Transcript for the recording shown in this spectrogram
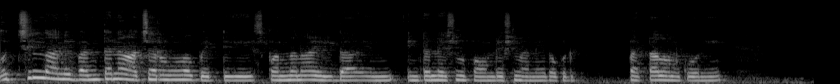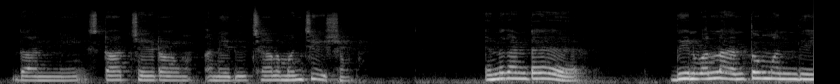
వచ్చిన దాన్ని వెంటనే ఆచరణలో పెట్టి స్పందన ఇడా ఇన్- ఇంటర్నేషనల్ ఫౌండేషన్ అనేది ఒకటి పెట్టాలనుకొని దాన్ని స్టార్ట్ చేయడం అనేది చాలా మంచి విషయం. ఎందుకంటే దీనివల్ల ఎంతోమంది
